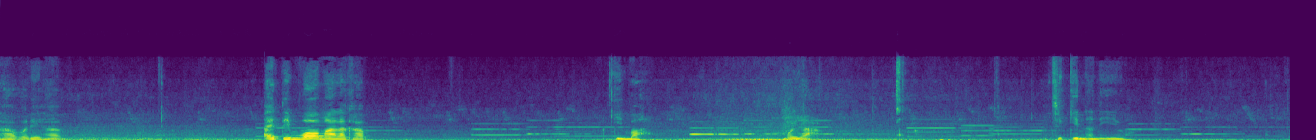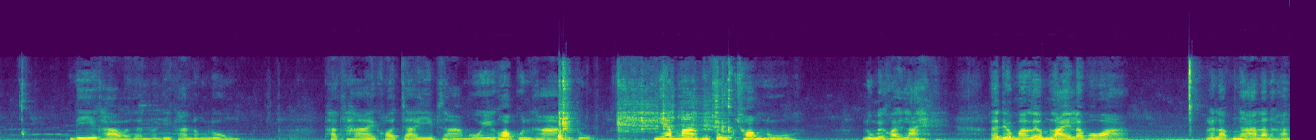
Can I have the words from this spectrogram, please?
ครับสวัสดีครับ ไอติมวอลมาแล้วครับ กินบ่บ่อยากจะกินอันนี้อยู่ดีค่ะวสันต์สวัสดีค่ะน้องลุงทักทายขอใจยิบสามอุ้ยขอบคุณค่ะพี่ตุ๊กเงียบมากพี่ตุ๊กช่องหนู หนูไม่ค่อยไลฟ์แล้วเดี๋ยวมาเริ่มไลฟ์แล้วเพราะว่าเรารับงานแล้วนะคะ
